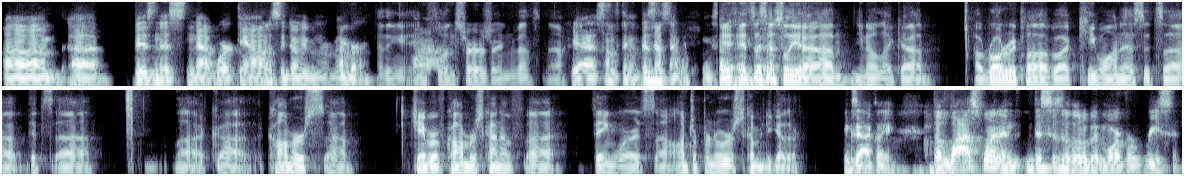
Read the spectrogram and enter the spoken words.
Um, uh, business networking. I honestly don't even remember. I think um, influencers um, or invent. okay. Yeah, something. A business yeah. networking. Something. It's essentially a um, you know like a, a Rotary Club, a Kiwanis. It's a it's a, a, a commerce uh, chamber of commerce kind of uh, thing where it's uh, entrepreneurs coming together. Exactly. The last one, and this is a little bit more of a recent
